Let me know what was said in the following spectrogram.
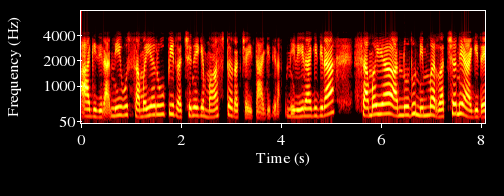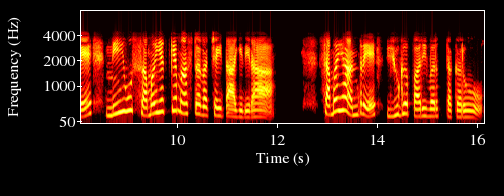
ಆಗಿದ್ದೀರಾ? ನೀವು ಸಮಯರೂಪಿ ರಚನೆಗೆ ಮಾಸ್ಟರ್ ರಚಯಿತ ಆಗಿದ್ದೀರಾ? ನೀವೇನಾಗಿದ್ದೀರಾ? ಸಮಯ ಅನ್ನೋದು ನಿಮ್ಮ ರಚನೆ ಆಗಿದೆ. ನೀವು ಸಮಯಕ್ಕೆ ಮಾಸ್ಟರ್ ರಚಯಿತ ಆಗಿದ್ದೀರಾ? ಸಮಯ ಅಂದ್ರೆ ಯುಗ ಪರಿವರ್ತಕರು.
